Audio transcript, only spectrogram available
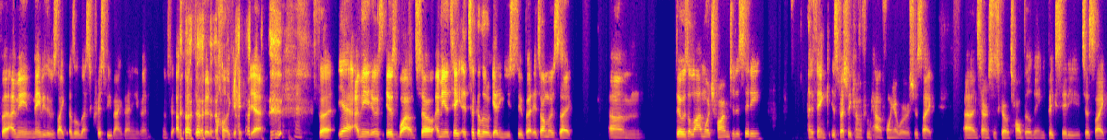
but I mean, maybe there was like a little less crispy back then, even It was up, up there, bitter ball game. Yeah, but yeah, I mean, it was it was wild. So I mean, it take it took a little getting used to, but it's almost like um, there was a lot more charm to the city. I think, especially coming from California, where it's just like uh, in San Francisco, tall building, big city. Just like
